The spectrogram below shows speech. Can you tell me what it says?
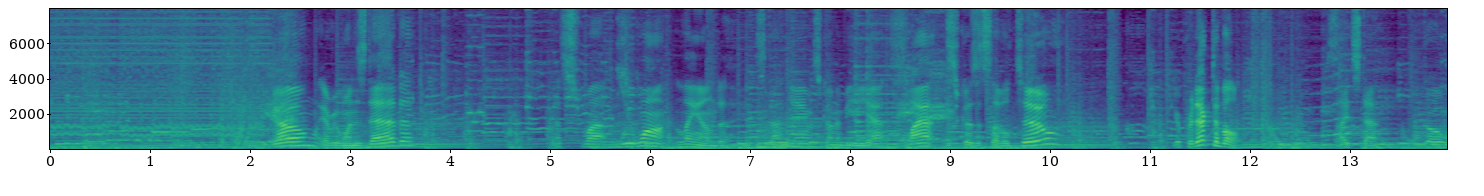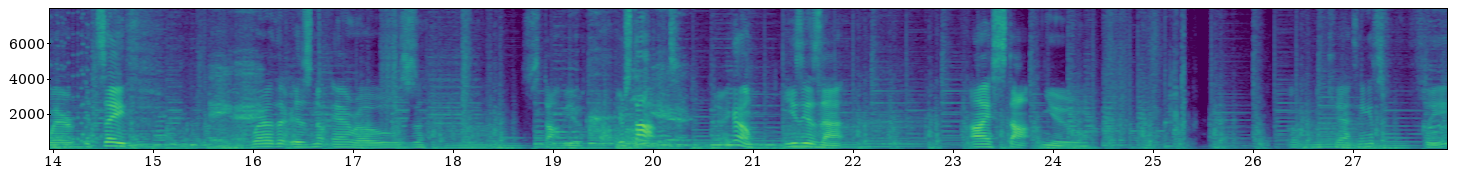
There we go. Everyone's dead. That's what we want, land. It's that game, it's gonna be, yeah, flat, because it's level 2. You're predictable. Sidestep. Go where it's safe. Where there is no arrows. Stop you. You're stopped. There you go. Easy as that. I stop you. Okay, I think it's Flea.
